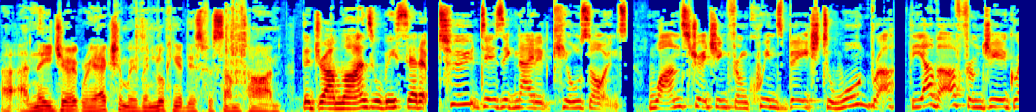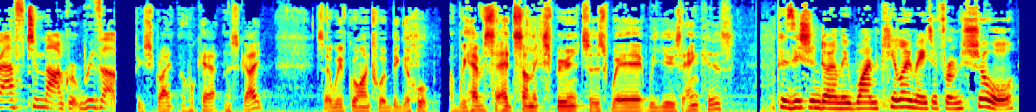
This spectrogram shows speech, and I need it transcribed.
a knee jerk reaction. We've been looking at this for some time. The drum lines will be set at two designated kill zones, one stretching from Quinns Beach to Warnbro, the other from Geographe to Margaret River. We straighten the hook out and escape, so we've gone to a bigger hook. We have had some experiences where we use anchors. Positioned only one kilometre from shore,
